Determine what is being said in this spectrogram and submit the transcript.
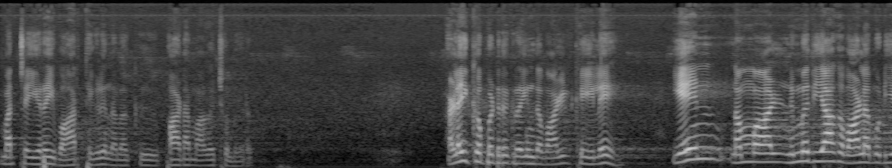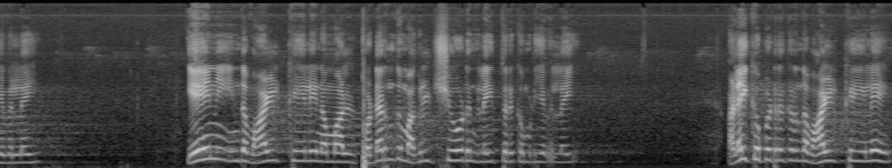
மற்ற இறை வார்த்தைகளும் நமக்கு பாடமாக சொல்கிறது. அழைக்கப்பட்டிருக்கிற இந்த வாழ்க்கையிலே ஏன் நம்மால் நிம்மதியாக வாழ முடியவில்லை? ஏன் இந்த வாழ்க்கையிலே நம்மால் தொடர்ந்து மகிழ்ச்சியோடு நிலைத்திருக்க முடியவில்லை? அழைக்கப்பட்டிருக்கிற இந்த வாழ்க்கையிலே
